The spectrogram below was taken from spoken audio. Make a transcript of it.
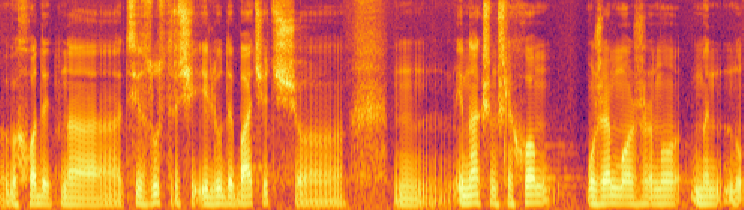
виходить на ці зустрічі, і люди бачать, що інакшим шляхом вже можемо ми, ну,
